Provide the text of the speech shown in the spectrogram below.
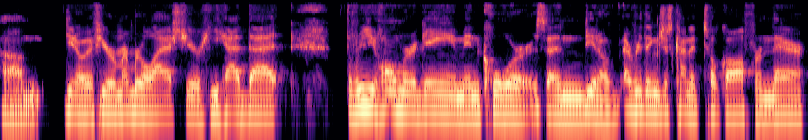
Um, you know, if you remember last year, he had that three homer game in Coors and, you know, everything just kind of took off from there.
